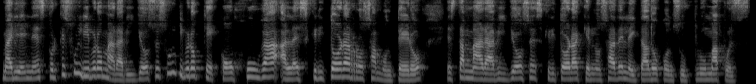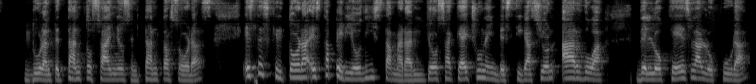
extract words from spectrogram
María Inés, porque es un libro maravilloso, es un libro que conjuga a la escritora Rosa Montero, esta maravillosa escritora que nos ha deleitado con su pluma, pues durante tantos años, en tantas horas. Esta escritora, esta periodista maravillosa que ha hecho una investigación ardua de lo que es la locura,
